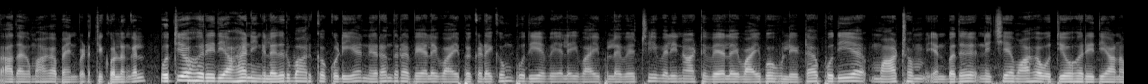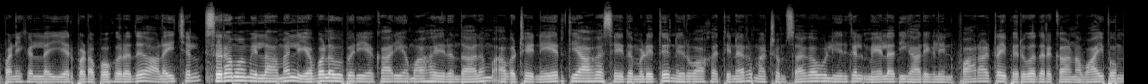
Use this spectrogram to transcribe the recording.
சாதகமாக பயன்படுத்திக் கொள்ளுங்கள். உத்தியோக ரீதியாக நீங்கள் எதிர்பார்க்கக்கூடிய நிரந்தர வேலை வாய்ப்பு கிடைக்கும். புதிய வேலை வாய்ப்பில் வெற்றி வெளிநாட்டு வேலை வாய்ப்பு உள்ளிட்ட புதிய மாற்றம் என்பது நிச்சயமாக உத்தியோக ரீதியான பணிகளில் ஏற்பட போகிறது. அலைச்சல் சிரமம் இல்லாமல் எவ்வளவு பெரிய காரியமாக இருந்தாலும் அவற்றை நேர்த்தியாக செய்து முடித்து நிர்வாகத்தினர் மற்றும் சக ஊழியர்கள் மேலதிகாரிகளின் பாராட்டை பெறுவதற்கான வாய்ப்பும்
